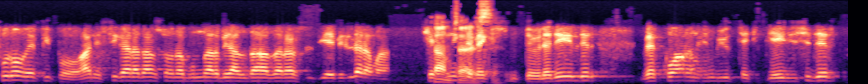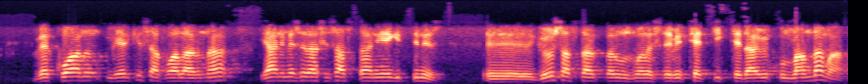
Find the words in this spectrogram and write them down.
pro ve pipo. Hani sigaradan sonra bunlar biraz daha zararsız diyebilirler ama kesinlikle ve kesinlikle öyle değildir. Ve koanın en büyük tetikleyicisidir. Ve koanın ileriki safhalarına yani mesela siz hastaneye gittiniz. Ee, göğüs hastalıkları uzmanı size bir tetkik tedavi kullandı ama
